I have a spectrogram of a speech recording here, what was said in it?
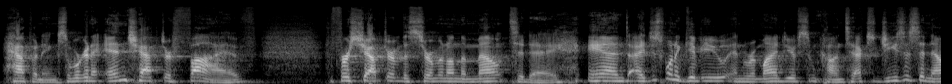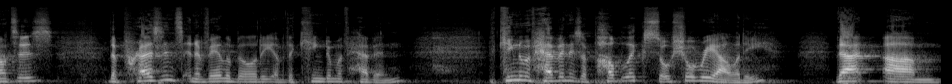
happening. So we're going to end chapter five, the first chapter of the Sermon on the Mount today, and I just want to give you and remind you of some context. Jesus announces the presence and availability of the kingdom of heaven. The kingdom of heaven is a public social reality that um,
